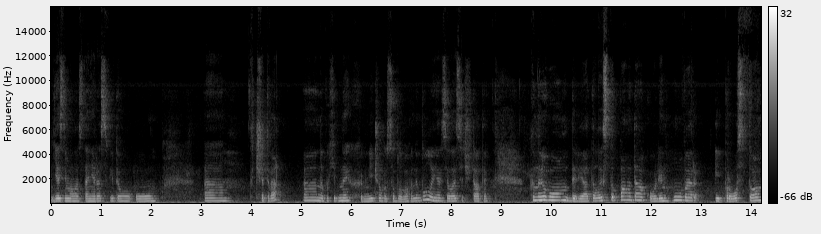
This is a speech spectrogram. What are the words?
Я знімала останній раз відео у е, в четвер. Е, На вихідних нічого особливого не було. Я взялася читати книгу 9 листопада, Колін Гувер і просто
